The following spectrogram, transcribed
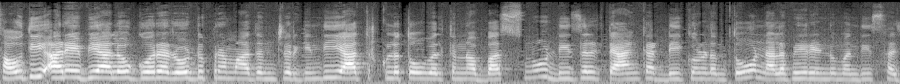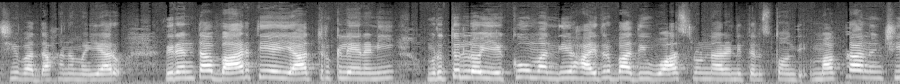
సౌదీ అరేబియాలో ఘోర రోడ్డు ప్రమాదం జరిగింది. యాత్రికులతో వెళ్తున్న బస్సును డీజిల్ ట్యాంకర్ ఢీకొనడంతో నలభై రెండు మంది సజీవ దహనమయ్యారు. వీరంతా భారతీయ యాత్రికులేనని మృతుల్లో ఎక్కువ మంది హైదరాబాద్ వాసులున్నారని తెలుస్తోంది. మక్కా నుంచి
